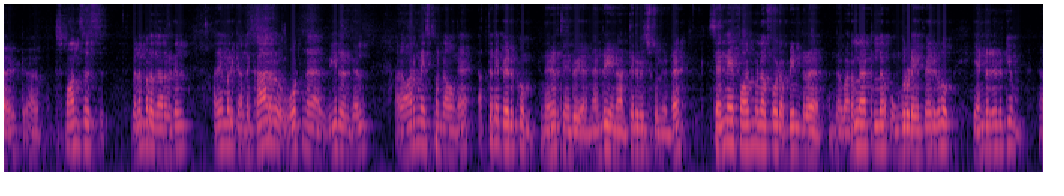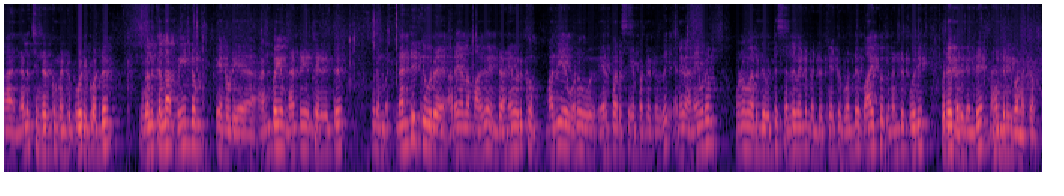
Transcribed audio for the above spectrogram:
ஸ்பான்சர்ஸ் விளம்பரதாரர்கள் அதே மாதிரி அந்த கார் ஓட்டின வீரர்கள் அதை ஆர்கனைஸ் பண்ணவங்க அத்தனை பேருக்கும் இந்த நேரத்தில் என்னுடைய நன்றியை நான் தெரிவித்துக் கொள்கின்றேன். சென்னை ஃபார்முலா ஃபோர் அப்படின்ற அந்த வரலாற்றில் உங்களுடைய பெயர்களும் என்றைக்கும் நிலச்சி நிற்கும் என்று கூறிக்கொண்டு உங்களுக்கெல்லாம் மீண்டும் என்னுடைய அன்பையும் நன்றியும் தெரிவித்து நன்றிக்கு ஒரு அடையாளமாக இன்று அனைவருக்கும் மதிய உணவு ஏற்பாடு செய்யப்பட்டிருக்கிறது. எனவே அனைவரும் உணவு அருந்துவிட்டு செல்ல வேண்டும் என்று கேட்டுக்கொண்டு வாய்ப்புக்கு நன்றி கூறி விடைபெறுகின்றேன். நன்றி வணக்கம்.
